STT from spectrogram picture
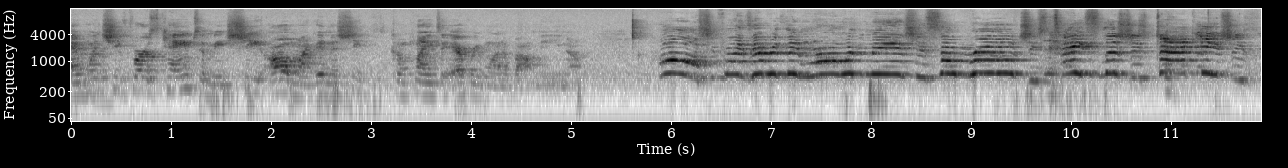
And when she first came to me, she, oh my goodness, she complained to everyone about me, you know. Oh, she finds everything wrong with me, and she's so rude, she's tasteless, she's tacky, she's,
